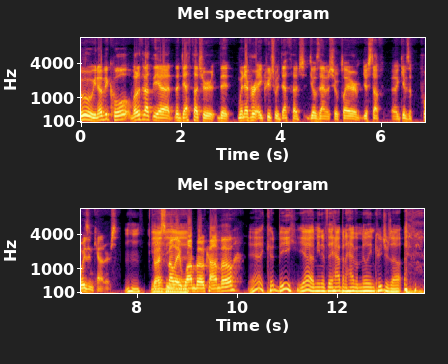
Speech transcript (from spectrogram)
Ooh, you know it'd be cool? What about the uh, the death toucher that whenever a creature with death touch deals damage to a player, your stuff uh, gives a poison counters. hmm Do I smell the, a uh, wombo combo? Yeah, it could be. Yeah, I mean, if they happen to have a million creatures out,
